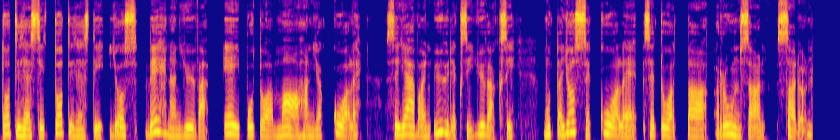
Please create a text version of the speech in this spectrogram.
Totisesti, totisesti, jos vehnän jyvä ei putoa maahan ja kuole, se jää vain yhdeksi jyväksi, mutta jos se kuolee, se tuottaa runsaan sadon.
